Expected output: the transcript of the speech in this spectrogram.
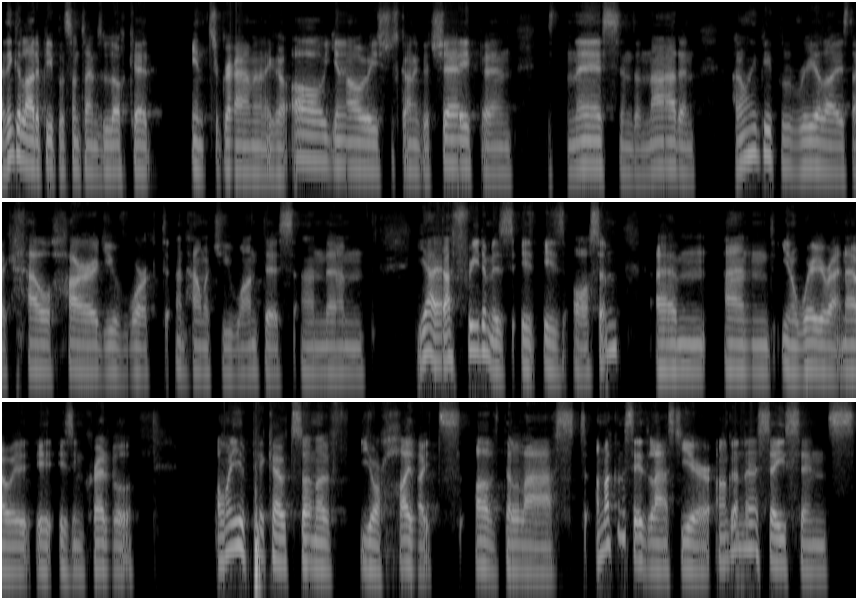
I think a lot of people sometimes look at Instagram and they go, oh, you know, he's just got in good shape and he's done this and done that. And I don't think people realize like how hard you've worked and how much you want this. And um, yeah, that freedom is, is, is awesome. Um, and you know, where you're at now is, is incredible. I want you to pick out some of your highlights of the last, I'm not going to say the last year, I'm going to say since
